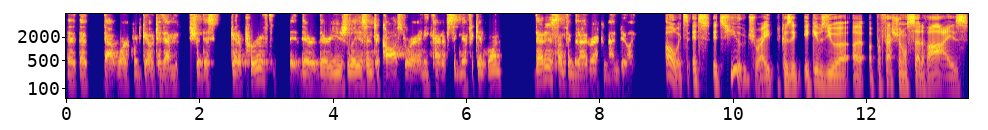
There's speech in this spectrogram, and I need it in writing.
that that that work would go to them should this get approved. There there usually isn't a cost or any kind of significant one. That is something that i'd recommend doing. Oh it's it's it's huge right? Because it, it gives you a, a professional set of eyes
